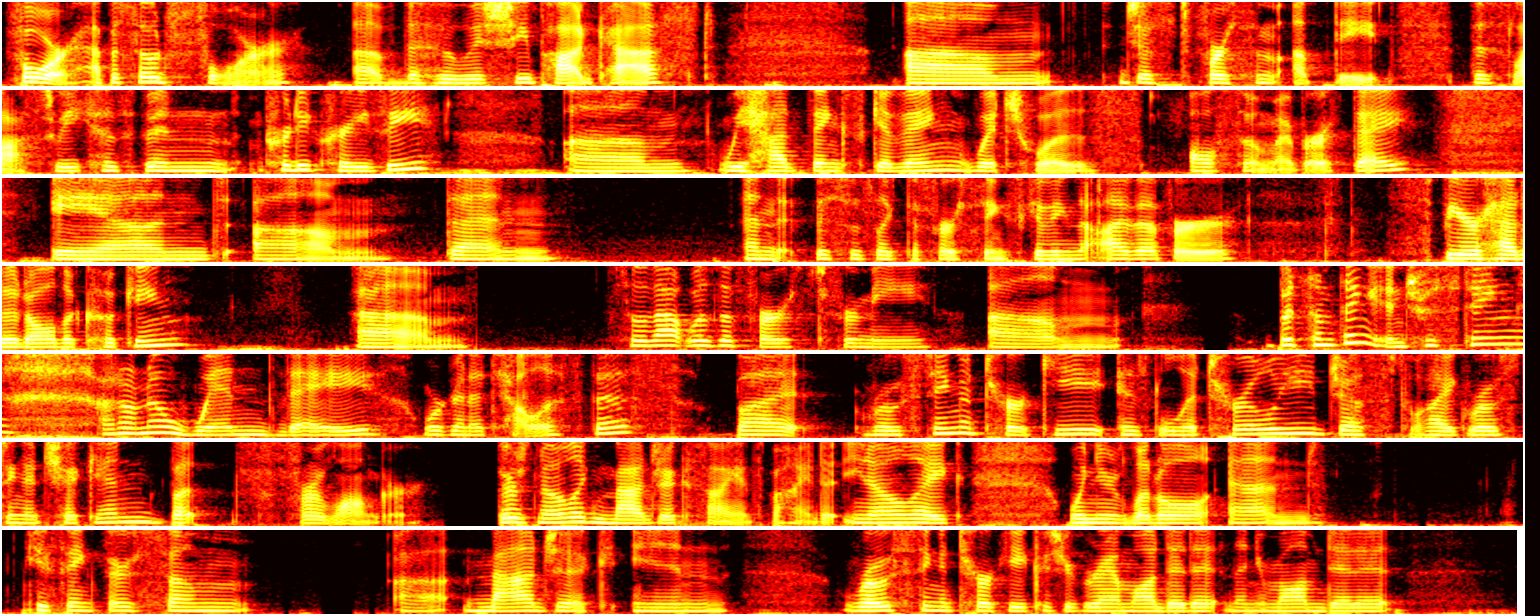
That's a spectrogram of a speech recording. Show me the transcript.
four, episode four of the Who Is She podcast. Um, just for some updates, this last week has been pretty crazy. Um, we had Thanksgiving, which was also my birthday. And um, then, and this is like the first Thanksgiving that I've ever spearheaded all the cooking. Um, so that was a first for me. Um, but something interesting, I don't know when they were going to tell us this, but roasting a turkey is literally just like roasting a chicken, but for longer. There's no like magic science behind it. You know, like when you're little and you think there's some uh, magic in roasting a turkey because your grandma did it and then your mom did it.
